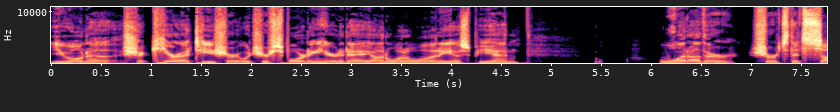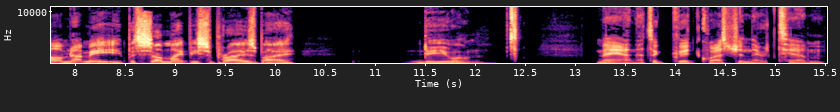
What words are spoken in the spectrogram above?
You own a Shakira t-shirt which you're sporting here today on 101 ESPN. What other shirts that some, not me, but some might be surprised by do you own? Man, that's a good question there, Tim.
